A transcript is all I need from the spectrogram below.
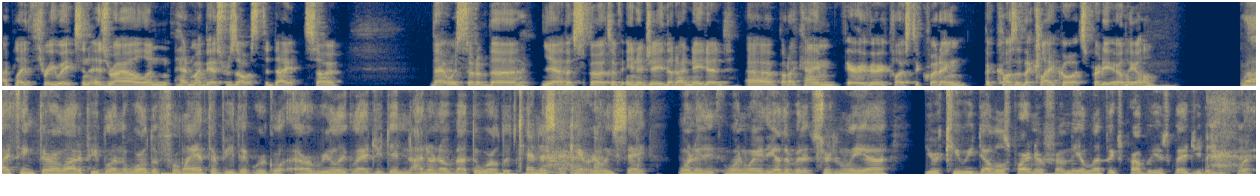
I played three weeks in Israel and had my best results to date. So that was sort of the yeah the spurt of energy that I needed. Uh, but I came very very close to quitting because of the clay courts pretty early on. Well, I think there are a lot of people in the world of philanthropy that were gl- are really glad you didn't. I don't know about the world of tennis. I can't really say one of the, one way or the other, but it's certainly uh, your Kiwi doubles partner from the Olympics probably is glad you didn't quit.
